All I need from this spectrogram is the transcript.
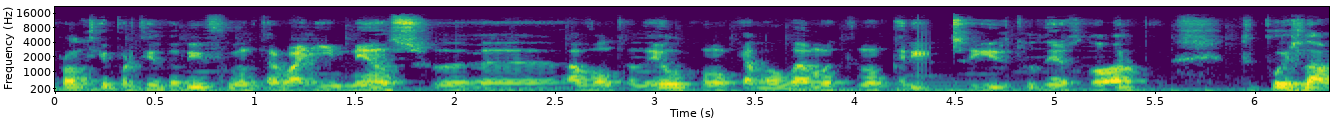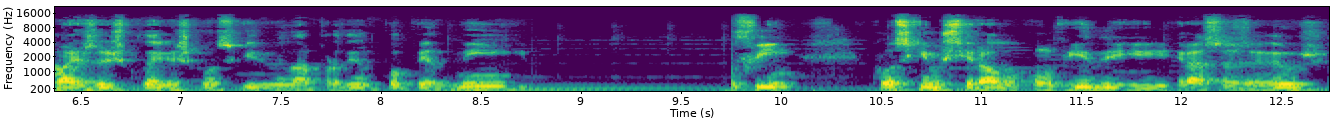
Pronto, e a partir dali foi um trabalho imenso à volta dele, com aquela lama que não queria sair, tudo em redor. Depois, lá mais dois colegas conseguiram ir lá para dentro, para o pé de mim. No fim, conseguimos tirá-lo com vida e, graças a Deus,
